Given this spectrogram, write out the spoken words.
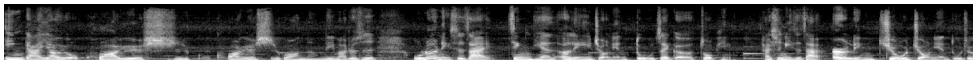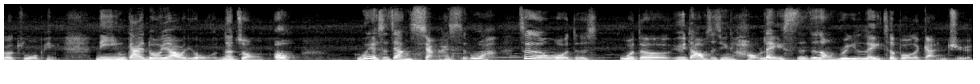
应该要有跨越时跨越时光能力嘛，就是无论你是在今天二零一九年读这个作品，还是你是在二零九九年读这个作品，你应该都要有那种哦，我也是这样想，还是哇，这跟我的我的遇到的事情好类似，这种 relatable 的感觉，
